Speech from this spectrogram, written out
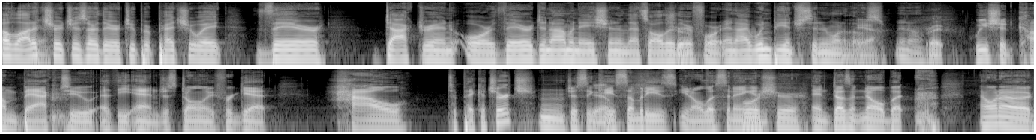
A lot of churches are there to perpetuate their doctrine or their denomination, and that's all they're Sure. there for. And I wouldn't be interested in one of those. You know. Right. we should come back to at the end. Just don't let me forget how to pick a church, Mm. just in Yeah. case somebody's you know listening For and, sure. and doesn't know. But I want to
